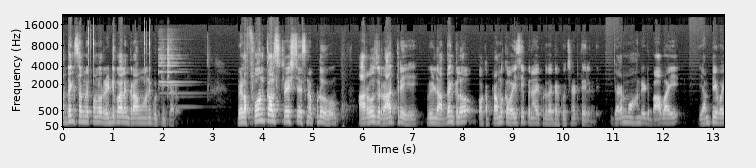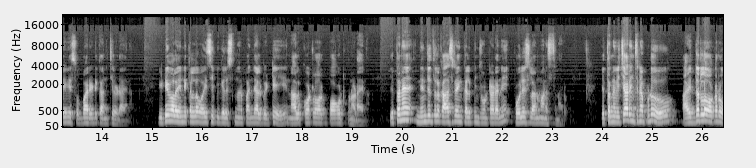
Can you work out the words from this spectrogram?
అద్దంకి సమీపంలో రెడ్డిపాలెం గ్రామం అని గుర్తించారు. వీళ్ళ ఫోన్ కాల్స్ ట్రేస్ చేసినప్పుడు ఆ రోజు రాత్రి వీళ్ళు అద్దంకిలో ఒక ప్రముఖ వైసీపీ నాయకుడి దగ్గరకు వచ్చినట్టు తేలింది. జగన్మోహన్ రెడ్డి బాబాయి ఎంపీ వైవి సుబ్బారెడ్డికి అనుచరుడు ఆయన. ఇటీవల ఎన్నికల్లో వైసీపీ గెలుస్తుందని పందాలు పెట్టి నాలుగు కోట్ల వరకు పోగొట్టుకున్నాడు ఆయన. ఇతనే నిందితులకు ఆశ్రయం కల్పించి ఉంటాడని పోలీసులు అనుమానిస్తున్నారు. ఇతన్ని విచారించినప్పుడు ఆ ఇద్దరిలో ఒకరు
